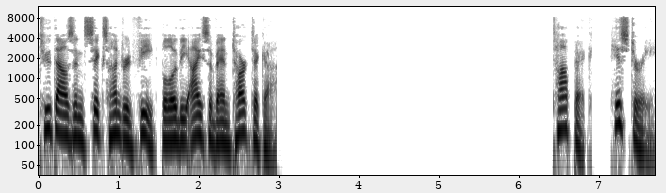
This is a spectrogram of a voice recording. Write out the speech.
(2600 feet) below the ice of Antarctica. Topic: History.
